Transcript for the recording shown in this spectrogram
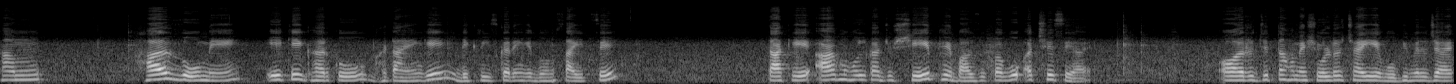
हम हर रो में एक एक घर को घटाएँगे, डिक्रीज़ करेंगे दोनों साइड से, ताकि आर्म होल का जो शेप है बाजू का वो अच्छे से आए। और जितना हमें शोल्डर चाहिए, वो भी मिल जाए।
